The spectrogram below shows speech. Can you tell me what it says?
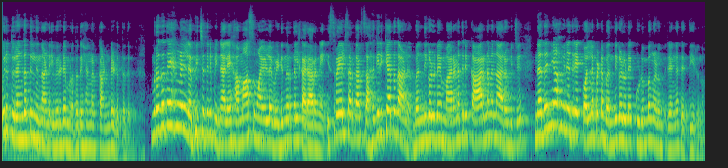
ഒരു തുരങ്കത്തിൽ നിന്നാണ് ഇവരുടെ മൃതദേഹങ്ങൾ കണ്ടെടുത്തത്. മൃതദേഹങ്ങൾ ലഭിച്ചതിന് പിന്നാലെ ഹമാസുമായുള്ള വെടിനിർത്തൽ കരാറിനെ ഇസ്രയേൽ സർക്കാർ സഹകരിക്കാത്തതാണ് ബന്ദികളുടെ മരണത്തിന് കാരണമെന്നാരോപിച്ച് നദന്യാഹുവിനെതിരെ കൊല്ലപ്പെട്ട ബന്ദികളുടെ കുടുംബങ്ങളും രംഗത്തെത്തിയിരുന്നു.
